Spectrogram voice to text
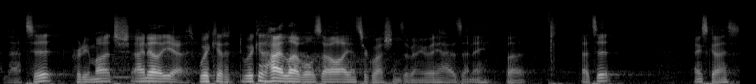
And that's it, pretty much. I know, yeah, wicked, wicked high levels. I'll answer questions if anybody has any, but that's it. Thanks, guys.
